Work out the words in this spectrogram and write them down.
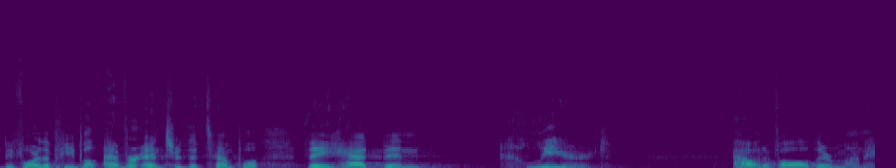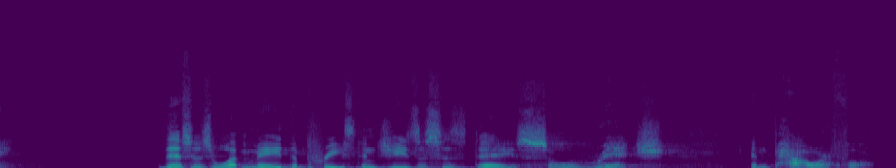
before the people ever entered the temple, they had been cleared out of all their money. This is what made the priest in Jesus' days so rich and powerful.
